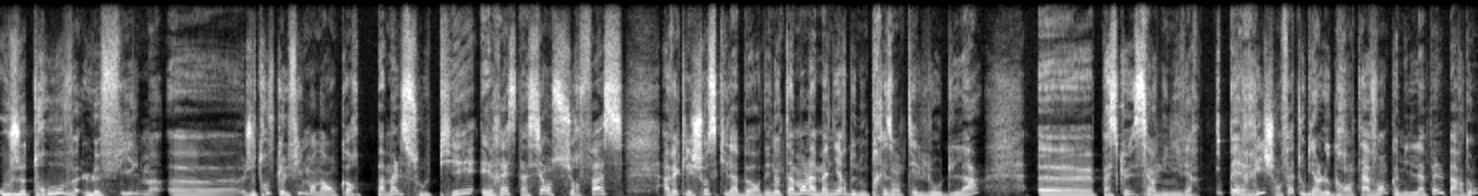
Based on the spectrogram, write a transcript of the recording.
où je trouve le film, euh, je trouve que le film en a encore pas mal sous le pied et reste assez en surface avec les choses qu'il aborde, et notamment la manière de nous présenter l'au-delà, euh, parce que c'est un univers hyper riche en fait, ou bien le grand avant, comme il l'appelle, pardon,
